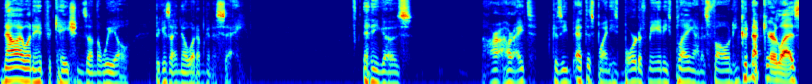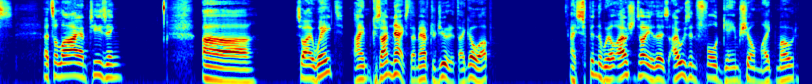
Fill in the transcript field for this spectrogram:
now I want to hit vacations on the wheel because I know what I'm going to say." And he goes, "All right," because he at this point he's bored of me and he's playing on his phone. He could not care less. That's a lie. I'm teasing. Uh, so I wait. I'm because I'm next. I'm after Judith. I go up. I spin the wheel. I should tell you this. I was in full game show mic mode.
